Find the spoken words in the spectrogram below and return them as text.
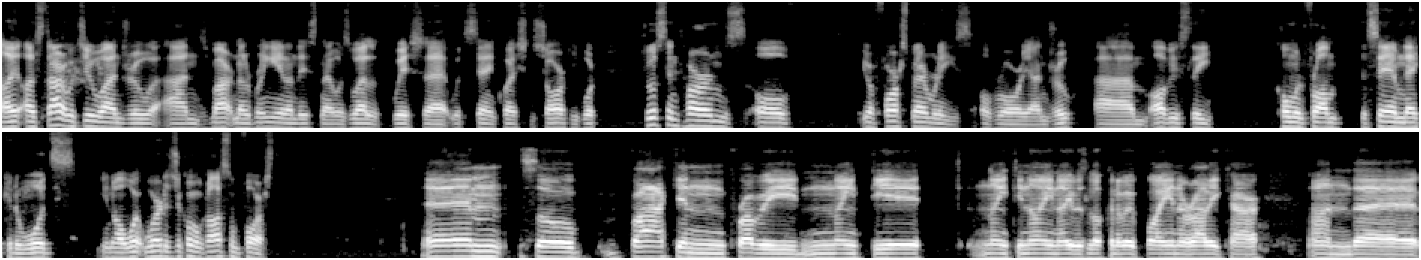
I, will start with you, Andrew, and Martin. I'll bring you in on this now as well with uh, with the same question shortly. But just in terms of your first memories of Rory, Andrew, um, obviously coming from the same neck of the woods, you know, where, where did you come across him first? Um, so back in probably 98, 99, I was looking about buying a rally car and uh,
